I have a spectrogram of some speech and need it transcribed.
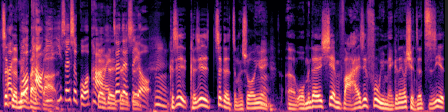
这个没有办法。国考医医生是国考，哎，真的是有嗯。可是可是这个怎么说？因为。嗯呃，我们的宪法还是赋予每个人有选择职业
